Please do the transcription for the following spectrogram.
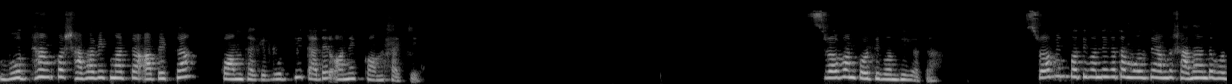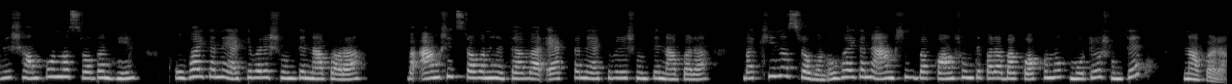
বুদ্ধাঙ্ক স্বাভাবিক মাত্রা অপেক্ষা কম থাকে, বুদ্ধি তাদের অনেক কম থাকে। শ্রবণ প্রতিবন্ধকতা। শ্রবণ প্রতিবন্ধকতা বলতে আমরা সাধারণত বুঝি সম্পূর্ণ শ্রবণহীন, উভয় কানে একেবারে শুনতে না পারা বা আংশিক শ্রবণহীনতা বা এক কানে একেবারে শুনতে না পারা বা ক্ষীণ শ্রবণ, উভয় কানে আংশিক বা কম শুনতে পারা বা কখনো মোটেও শুনতে না পারা।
